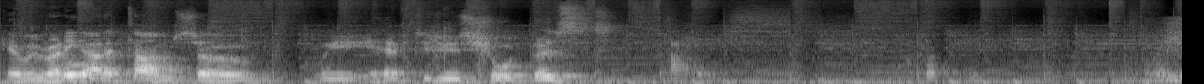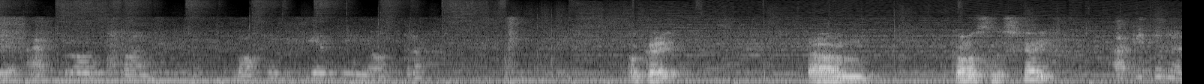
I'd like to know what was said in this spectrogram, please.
Okay, we're running out of time, so we have to do short bursts. Ek praat van maklik 14 jaar terug. Okay. Ehm um, kan ons nou skei? Ek het hulle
